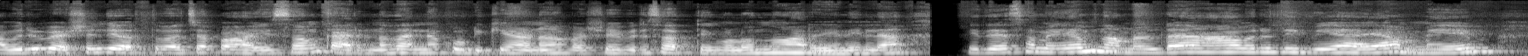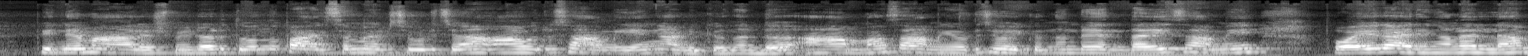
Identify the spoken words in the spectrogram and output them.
അവർ വിഷം ചേർത്ത് വെച്ച പായസം കരുണ തന്നെ കുടിക്കുകയാണ്. പക്ഷേ ഇവർ സത്യങ്ങളൊന്നും അറിയണില്ല. ഇതേസമയം നമ്മളുടെ ആ ഒരു ദിവ്യയായ അമ്മയും പിന്നെ മഹാലക്ഷ്മിയുടെ അടുത്ത് വന്ന് പായസം മേടിച്ചു കുടിച്ച ആ ഒരു സ്വാമിയെ കാണിക്കുന്നുണ്ട്. ആ അമ്മ സ്വാമിയോട് ചോദിക്കുന്നുണ്ട് എന്തായി സ്വാമി? പോയ കാര്യങ്ങളെല്ലാം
